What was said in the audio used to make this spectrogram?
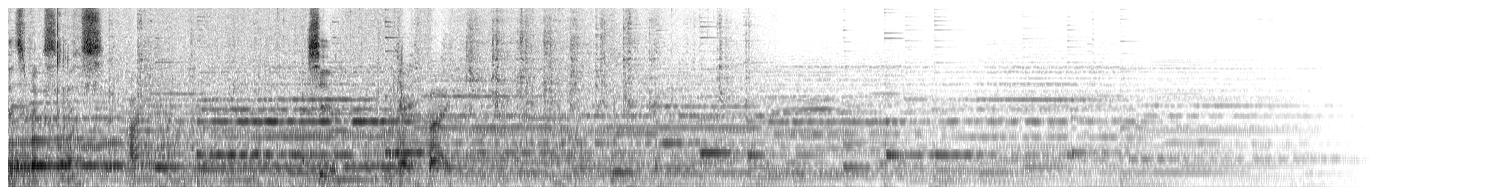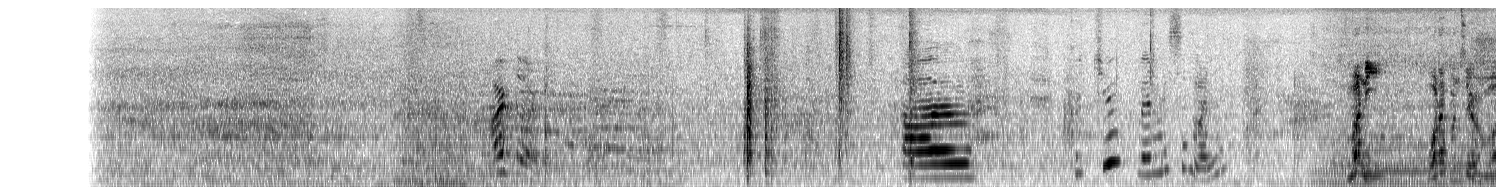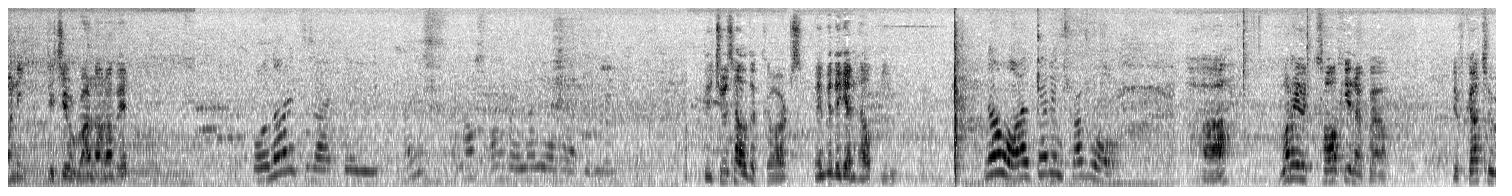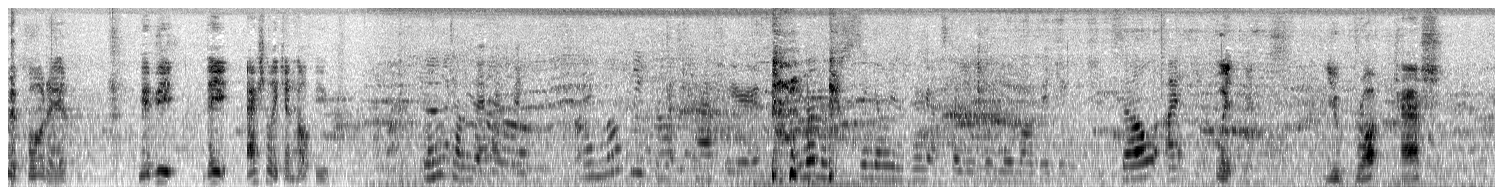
That makes sense. Alright. See you. Some money? Money? What happened to your money? Did you run out of it? Well, not exactly. I just lost all my money I had with me. Did you tell the guards? Maybe they can help you. No, I'll get in trouble. Huh? What are you talking about? You've got to report it. Maybe they actually can help you. Let me tell you what happened. I mostly brought cash here. you know the signal is very unstable for mobile banking. So I Wait, wait. You brought cash?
